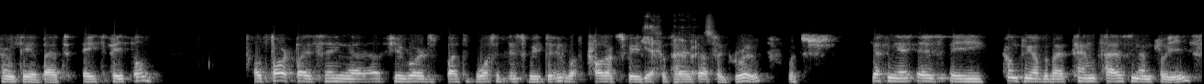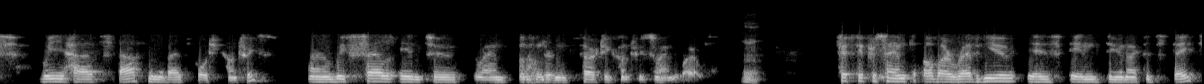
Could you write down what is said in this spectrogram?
Currently, about eight people. I'll start by saying a few words about what it is we do, what products we yeah, prepared as a group, which Getinge is a company of about 10,000 employees. We have staff in about 40 countries, and we sell into around 130 countries around the world. Hmm. 50% of our revenue is in the United States,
